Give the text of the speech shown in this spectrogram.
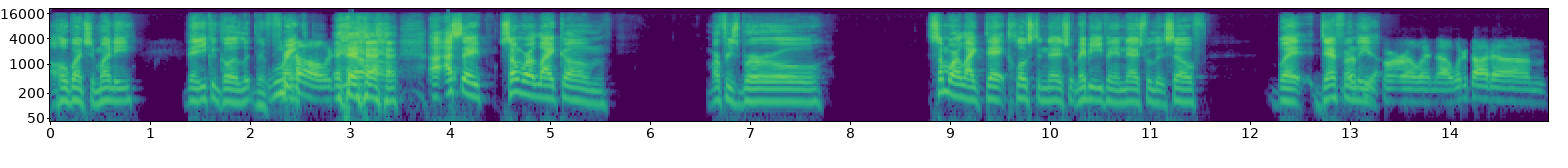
a whole bunch of money, then you can go live in Frank. No, no. I say somewhere like um Murfreesboro, somewhere like that, close to Nashville, maybe even in Nashville itself. But definitely Murfreesboro, and uh, what about um?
